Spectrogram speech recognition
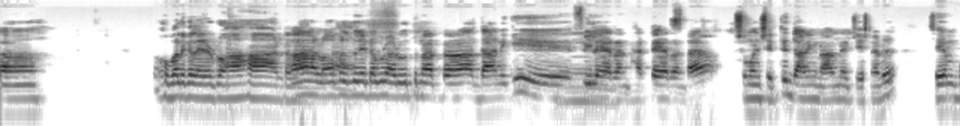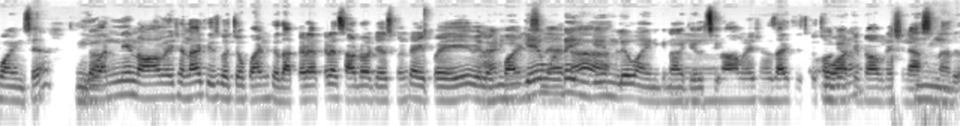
ఆ, లోపలికి వెళ్ళేటప్పుడు ఆహా అంటారు. లోపలికి వెళ్ళేటప్పుడు అడుగుతున్నట్ట దానికి ఫీల్ అయ్యారంట హట్ అయ్యారంట. సుమన్ శెట్టి దానికి నామినేట్ చేసినాడు. సేమ్ పాయింట్స్ ఇవన్నీ నామినేషన్ దాకా తీసుకొచ్చే పాయింట్ కదా. అక్కడక్కడే సార్ట్ అవుట్ చేసుకుంటే అయిపోయి వీళ్ళకి ఇంకేం లేవు ఆయనకి నాకు తెలిసి. నామినేషన్ దాకా తీసుకొచ్చి? వాటి నామినేషన్ వేస్తున్నారు.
